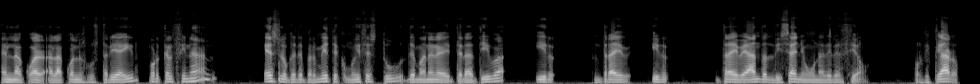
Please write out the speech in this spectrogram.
en la cual, a la cual nos gustaría ir, porque al final es lo que te permite, como dices tú, de manera iterativa, ir, drive, ir driveando el diseño en una dirección. Porque claro,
